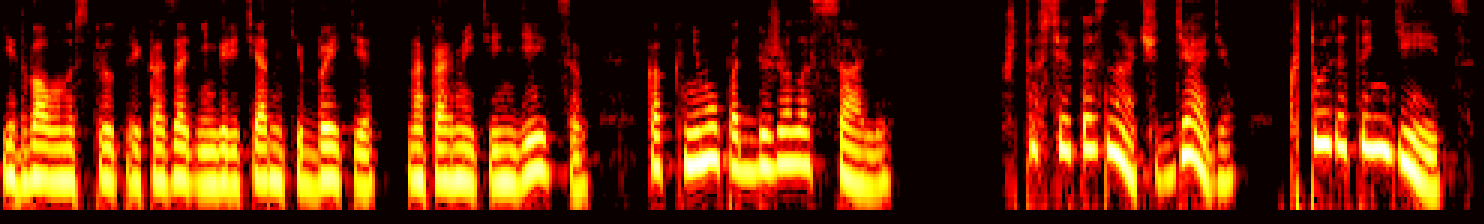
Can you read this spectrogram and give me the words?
Едва он успел приказать негритянке Бетти накормить индейцев, как к нему подбежала Салли что все это значит, дядя? Кто этот индеец?»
